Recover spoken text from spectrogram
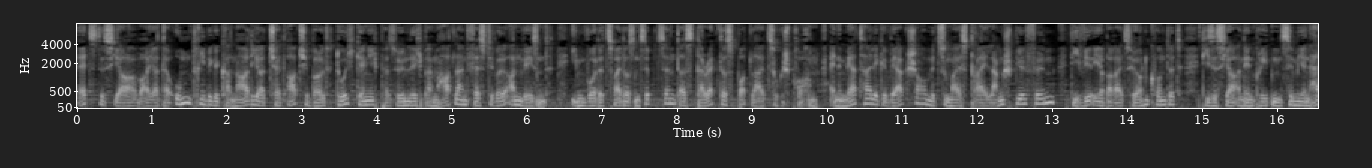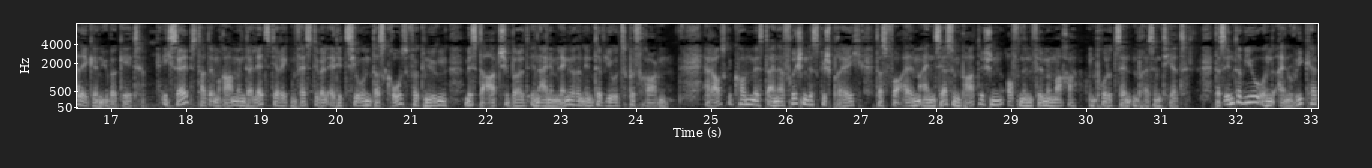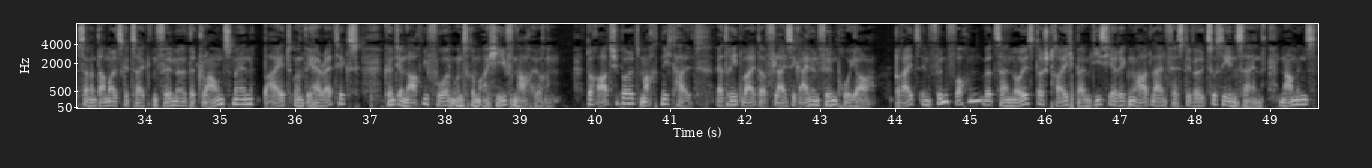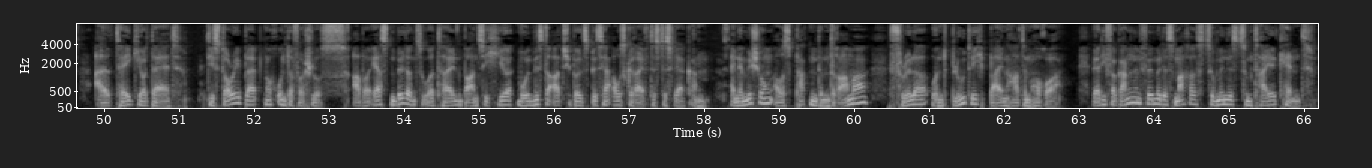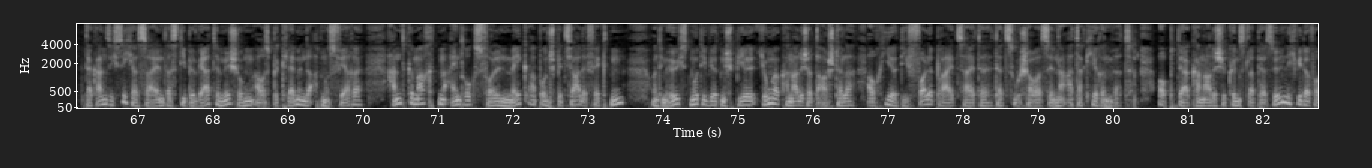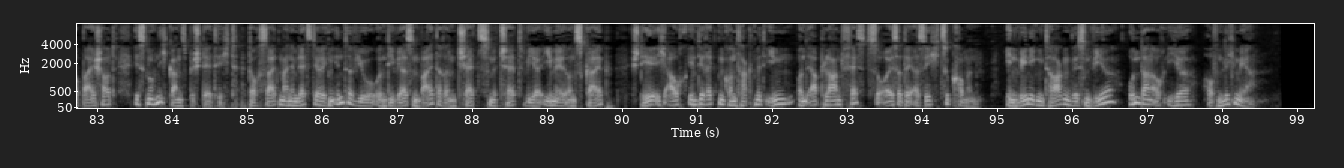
Letztes Jahr war ja der umtriebige Kanadier Chet Archibald durchgängig persönlich beim Hardline Festival anwesend. Ihm wurde 2017 das Director Spotlight zugesprochen, eine mehrteilige Werkschau mit zumeist drei Langspielfilmen, die, wie ihr bereits hören konntet, dieses Jahr an den Briten Simeon Halligan übergeht. Ich selbst hatte im Rahmen der letztjährigen Festival-Edition das große Vergnügen, Mr. Archibald in einem längeren Interview zu befragen. Herausgekommen ist ein erfrischendes Gespräch, das vor allem einen sehr sympathischen, offenen Filmemacher und Produzenten präsentiert. Das Interview und ein Recap seiner damals gezeigten Filme The Drownsman, Bite und The Heretics könnt ihr nach wie vor in unserem Archiv nachhören. Doch Archibald macht nicht Halt. Er dreht weiter fleißig einen Film pro Jahr. Bereits in fünf Wochen wird sein neuester Streich beim diesjährigen Hardline Festival zu sehen sein, namens I'll Take Your Dad. Die Story bleibt noch unter Verschluss, aber ersten Bildern zu urteilen bahnt sich hier wohl Mr. Archibalds bisher ausgereiftestes Werk an. Eine Mischung aus packendem Drama, Thriller und blutig beinhartem Horror. Wer die vergangenen Filme des Machers zumindest zum Teil kennt, der kann sich sicher sein, dass die bewährte Mischung aus beklemmender Atmosphäre, handgemachten, eindrucksvollen Make-up und Spezialeffekten und dem höchst motivierten Spiel junger kanadischer Darsteller auch hier die volle Breitseite der Zuschauersinne attackieren wird. Ob der kanadische Künstler persönlich wieder vorbeischaut, ist noch nicht ganz bestätigt. Doch seit meinem letztjährigen Interview und diversen weiteren Chats mit Chat via E-Mail und Skype stehe ich auch in direkten Kontakt mit ihm und er plant fest, so äußerte er sich, zu kommen. In wenigen Tagen wissen wir und dann auch ihr hoffentlich mehr.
